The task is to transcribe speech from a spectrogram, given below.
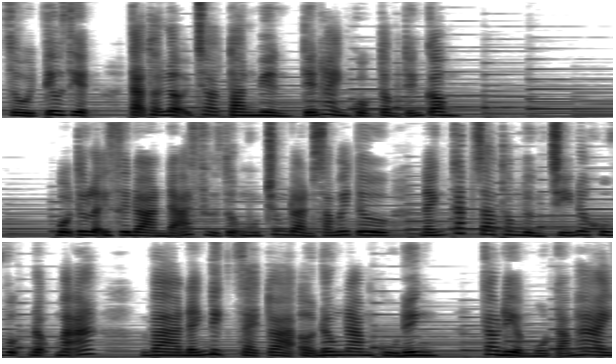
rồi tiêu diệt, tạo thuận lợi cho toàn miền tiến hành cuộc tổng tiến công. Bộ Tư lệnh Sư đoàn đã sử dụng một trung đoàn 64 đánh cắt giao thông đường 9 ở khu vực Động Mã và đánh địch giải tỏa ở Đông Nam Cù Đinh, cao điểm 182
